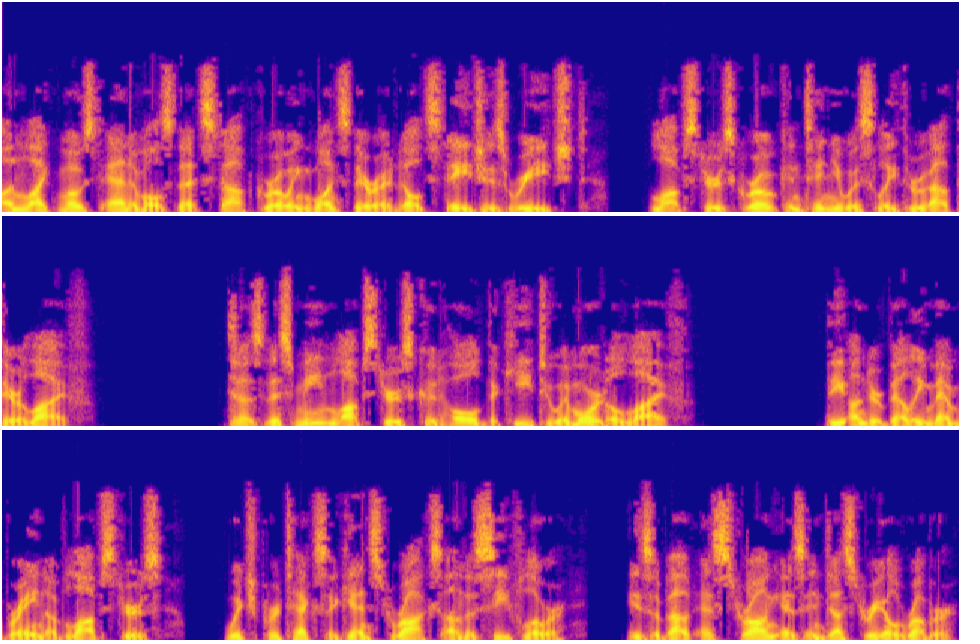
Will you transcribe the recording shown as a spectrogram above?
Unlike most animals that stop growing once their adult stage is reached, lobsters grow continuously throughout their life. Does this mean lobsters could hold the key to immortal life? The underbelly membrane of lobsters, which protects against rocks on the seafloor, is about as strong as industrial rubber.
